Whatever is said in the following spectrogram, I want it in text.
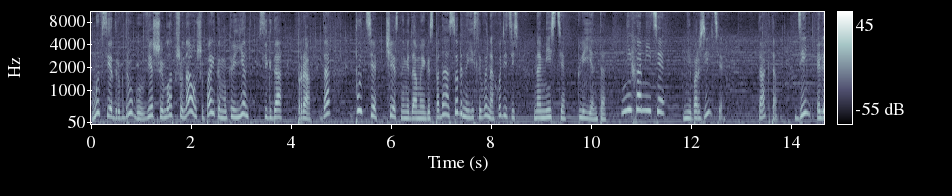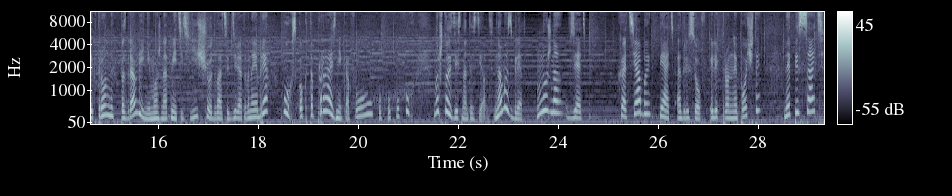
мы все друг другу вешаем лапшу на уши, поэтому клиент всегда прав, да? Будьте честными, дамы и господа, особенно если вы находитесь на месте клиента. Не хамите, не борзите. Так-то. День электронных поздравлений можно отметить еще 29 ноября. Ух, сколько-то праздников. Ух, ух, ух, ух, ух. Ну что здесь надо сделать? На мой взгляд, нужно взять хотя бы 5 адресов электронной почты, написать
